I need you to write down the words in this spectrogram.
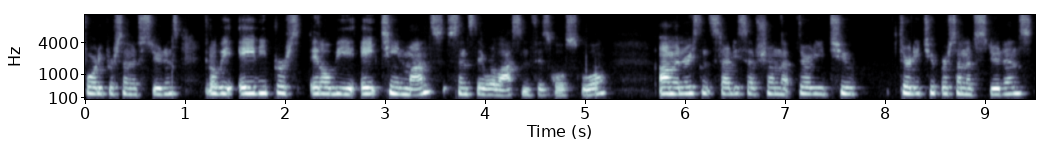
40% of students, it'll be 80%, it'll be 18 months since they were last in physical school. Um, and recent studies have shown that 32, 32% of students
